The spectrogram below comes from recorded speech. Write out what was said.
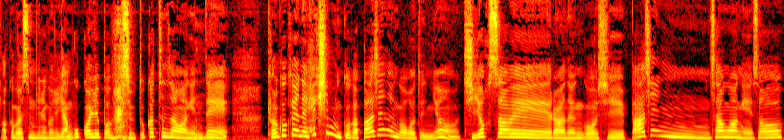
아까 말씀드린 것처럼 양국관리법이랑 지금 똑같은 상황인데 음. 결국에는 핵심 문구가 빠지는 거거든요. 지역사회라는 것이 빠진 상황에서,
